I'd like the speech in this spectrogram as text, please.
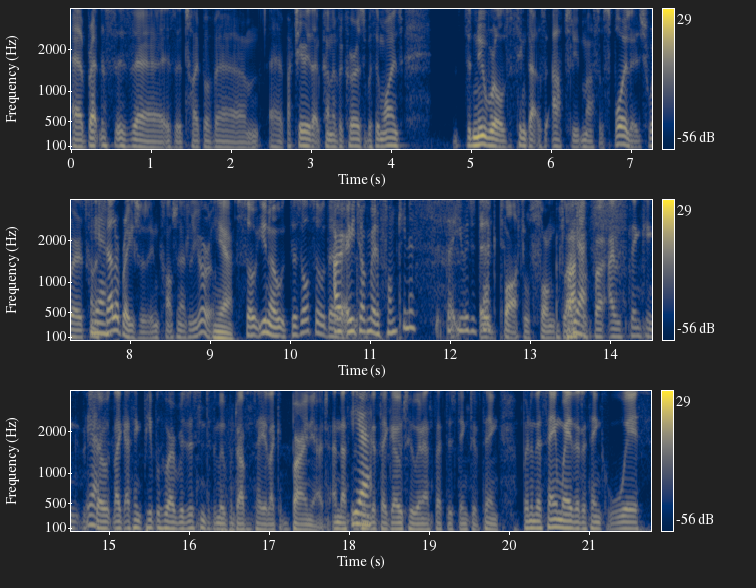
Uh, Brettness is, uh, is a type of um, uh, bacteria that kind of occurs within wines. The New World think that is absolute massive spoilage, where it's kind Yeah. of celebrated in continental Europe. Yeah. So you know, there's also the Are, are you talking about a funkiness that you would detect? bottle funk. Bottle Like, Yeah. fu- I was thinking, Yeah. so like I think people who are resistant to the movement often say like barnyard, and that's the Yeah. thing that they go to, and that's that distinctive thing. But in the same way that I think with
